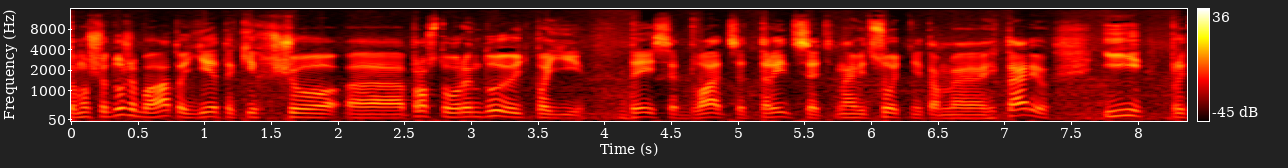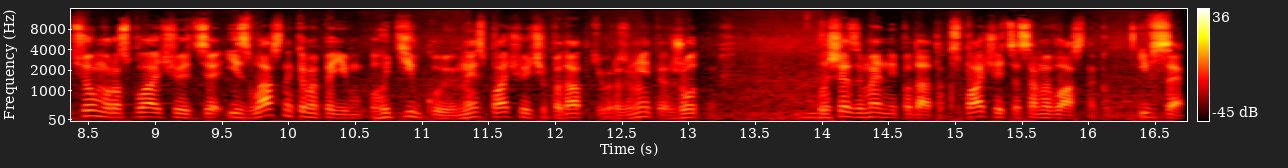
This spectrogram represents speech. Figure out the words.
тому що дуже багато є таких, що е, просто орендують паї 10, 20, 30, навіть сотні там е, гектарів, і при цьому розплачуються із власниками паїв готівкою, не сплачуючи податків, розумієте, жодних. Лише земельний податок сплачується саме власником, і все.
